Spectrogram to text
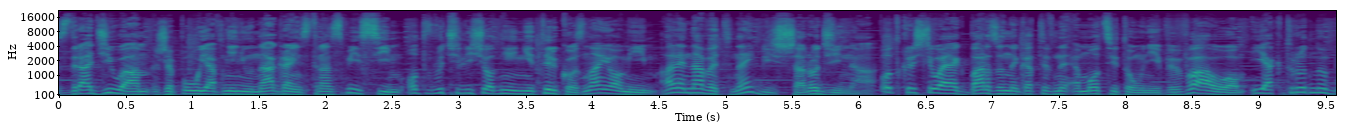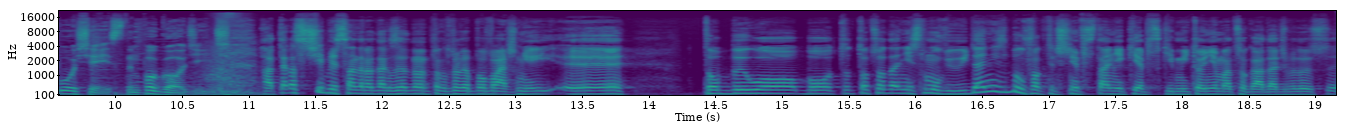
Zdradziłam, że po ujawnieniu nagrań z transmisji odwrócili się od niej nie tylko znajomi, ale nawet najbliższa rodzina. Podkreśliła, jak bardzo negatywne emocje to u niej wywołało i jak trudno było się jej z tym pogodzić. A teraz z ciebie, Sandra, tak zadam to trochę poważniej. Yy, to było, bo to, to co Denis mówił, i Denis był faktycznie w stanie kiepskim i to nie ma co gadać, bo to jest yy,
